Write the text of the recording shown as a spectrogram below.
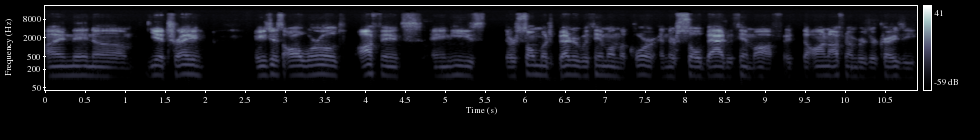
and then um yeah Trae, he's just all world offense, and he's they're so much better with him on the court, and they're so bad with him off. It, the on off numbers are crazy,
